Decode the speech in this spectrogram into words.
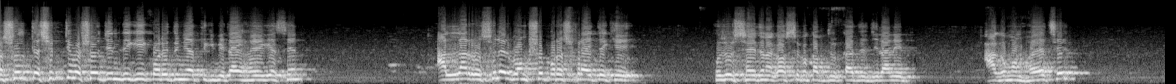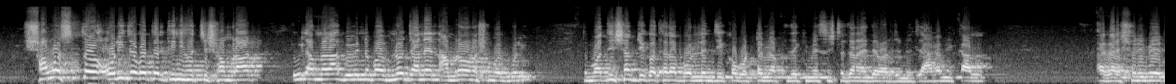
রসুল তেষট্টি বছর জিন্দিগি করে দুনিয়া থেকে বিদায় হয়ে গেছেন। আল্লাহর রসুলের বংশ পরস্পরায় থেকে হুজুর সৈয়দনা গৌসেবক আব্দুল কাদের জিলানির আগমন হয়েছে। সমস্ত অলি জগতের তিনি হচ্ছে সম্রাট। এগুলি আপনারা বিভিন্নভাবে জানেন, আমরাও অনেক সময় বলি। তো মজিদ সাহেব যে কথাটা বললেন, যে খবরটা আমি আপনাদেরকে মেসেজটা জানাই দেওয়ার জন্য, যে আগামীকাল এগারো শরীফের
